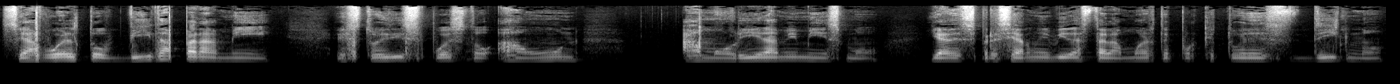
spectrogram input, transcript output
se ha vuelto vida para mí, estoy dispuesto aún a morir a mí mismo y a despreciar mi vida hasta la muerte porque tú eres digno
